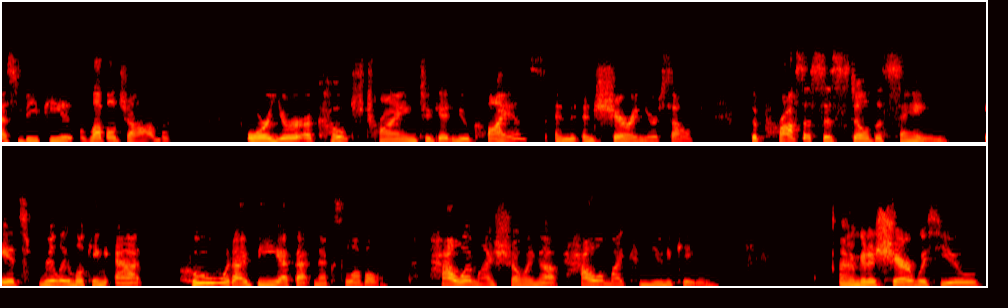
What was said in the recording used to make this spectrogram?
SVP level job, or you're a coach trying to get new clients and, and sharing yourself, the process is still the same. It's really looking at who would I be at that next level? How am I showing up? How am I communicating? And I'm going to share with you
